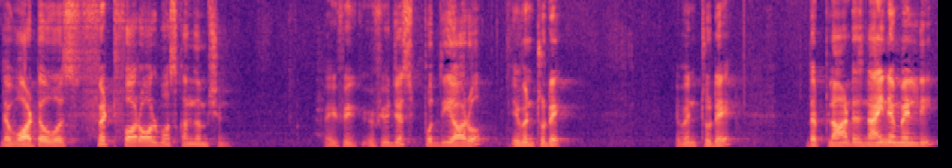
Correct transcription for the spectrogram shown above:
the water was fit for almost consumption. If you if you just put the RO, even today, even today, the plant is 9 MLD.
